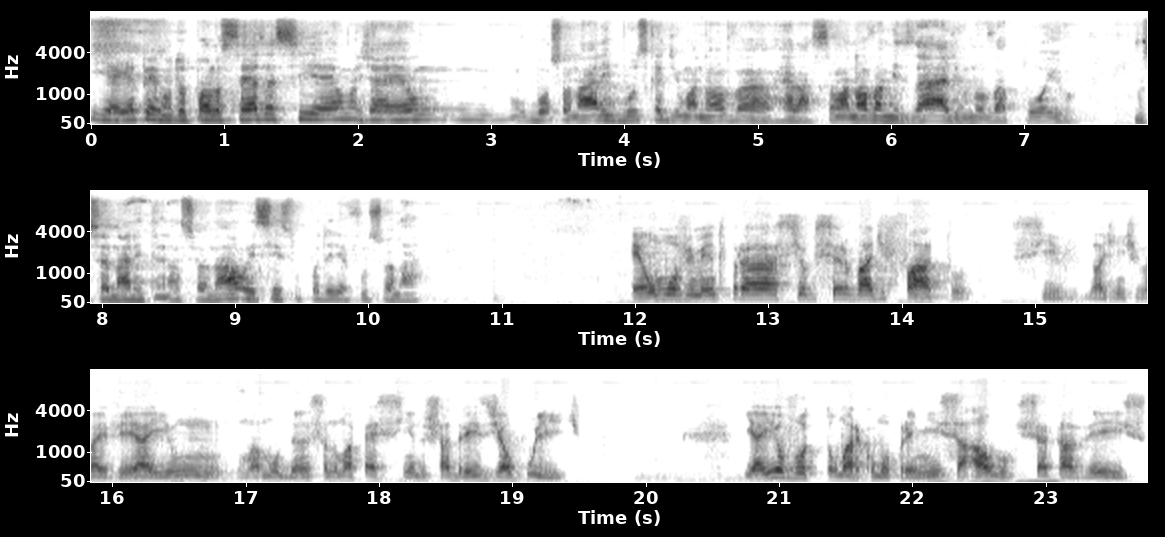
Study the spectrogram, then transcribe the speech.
E aí a pergunta do Paulo César se é uma, já é um, o Bolsonaro em busca de uma nova relação, uma nova amizade, um novo apoio no cenário internacional e se isso poderia funcionar é um movimento para se observar de fato. Se a gente vai ver aí um, uma mudança numa pecinha do xadrez geopolítico. E aí eu vou tomar como premissa algo que certa vez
